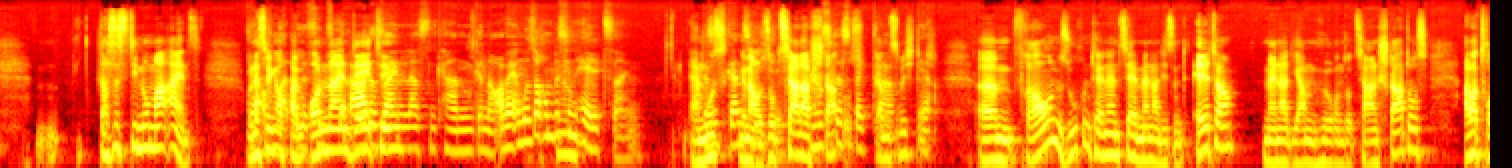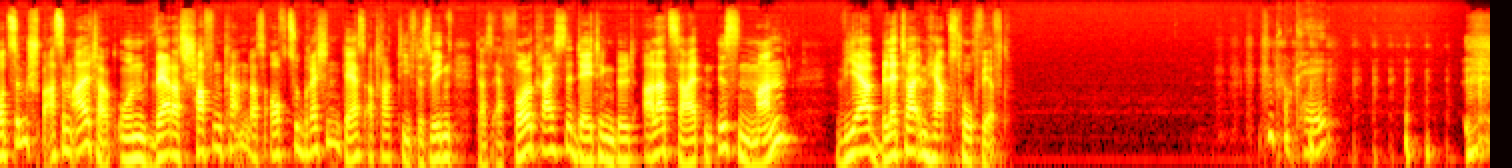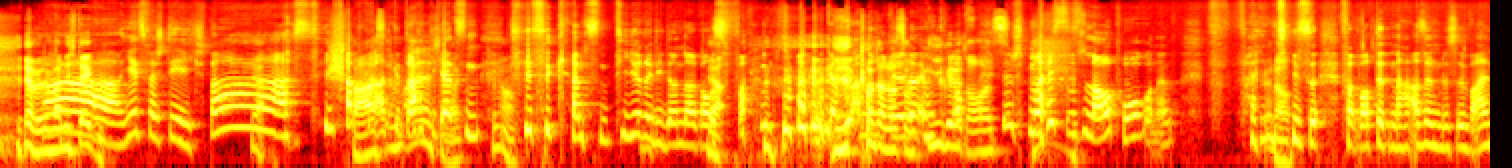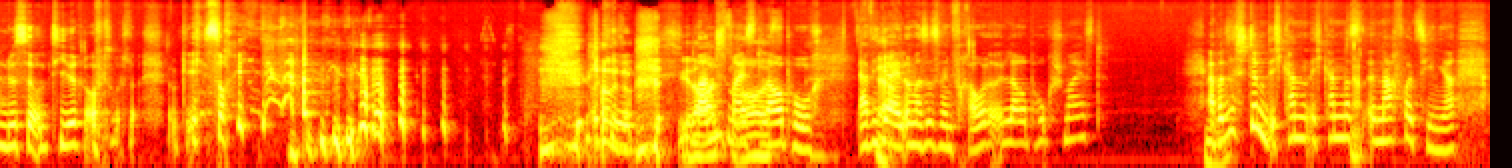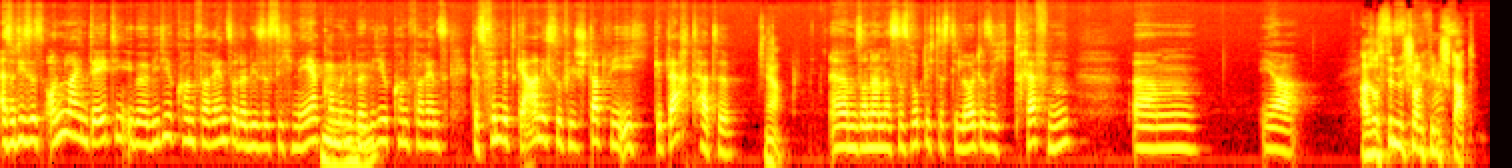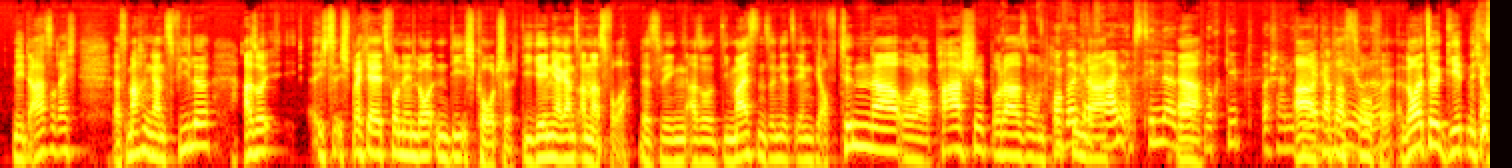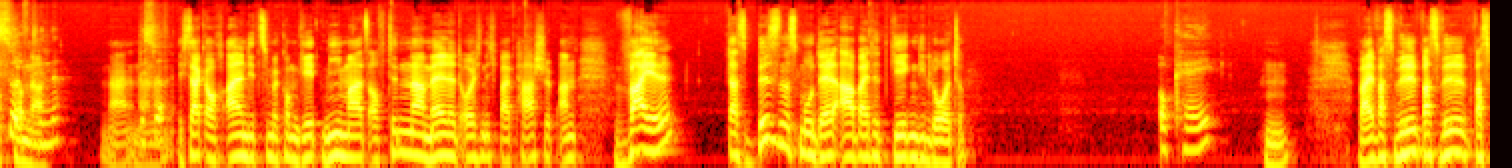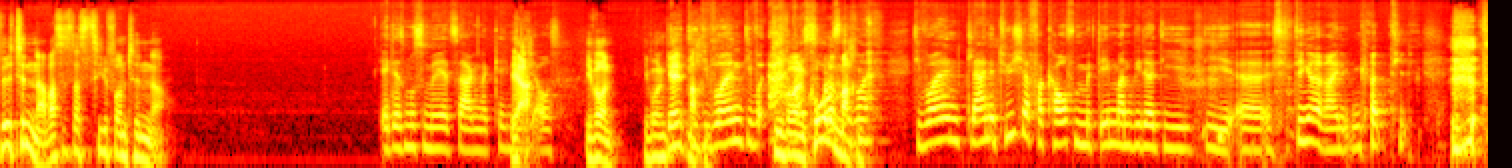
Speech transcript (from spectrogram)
das ist die Nummer eins. Und Der deswegen mal auch, beim gerade sein Online-Dating. lassen kann, genau. Aber er muss auch ein bisschen Held sein. Er Das muss, genau, wichtig. sozialer Er Status, ganz haben, wichtig. Ähm, Frauen suchen tendenziell Männer, die sind älter, Männer, die haben einen höheren sozialen Status, aber trotzdem Spaß im Alltag. Und wer das schaffen kann, das aufzubrechen, der ist attraktiv. Deswegen das erfolgreichste Datingbild aller Zeiten ist ein Mann, wie er Blätter im Herbst hochwirft. Okay. Ja, würde man nicht denken. Ah, jetzt verstehe ich. Spaß. Ich habe Spaß gerade gedacht, die ganzen, genau. diese ganzen Tiere, die dann da rausfallen. Andere Kommt dann noch so ein Igel Kopf. raus. Der schmeißt das Laub hoch und dann fallen Genau. diese verrotteten Haselnüsse, Walnüsse und Tiere auf. Okay, sorry. Okay. Genau, Mann schmeißt. Laub hoch. Ah, wie Ja. geil. Und was ist, wenn Frau Laub hochschmeißt? Aber das stimmt, ich kann, ich kann das ja. nachvollziehen, ja. Also dieses Online-Dating über Videokonferenz oder dieses sich näherkommen mhm. über Videokonferenz, das findet gar nicht so viel statt, wie ich gedacht hatte. Ja. Ähm, sondern das ist wirklich, dass die Leute sich treffen. Ähm, ja. Also es findet schon viel statt. Nee, da hast du recht. Das machen ganz viele. Also ich, ich, spreche ja jetzt von den Leuten, die ich coache. Die gehen ja ganz anders vor. Deswegen, also die meisten sind jetzt irgendwie auf Tinder oder Parship oder so und hocken da. Ich wollte gerade fragen, ob es Tinder ja. überhaupt noch gibt. Wahrscheinlich ah, Katastrophe. Nie, Leute, geht nicht Bist auf Tinder. auf Tinder. Nein, nein, nein. Ich sage auch allen, die zu mir kommen, geht niemals auf Tinder, meldet euch nicht bei Parship an, weil das Businessmodell arbeitet gegen die Leute. Okay. Hm. Weil was will, was will, was will Tinder? Was ist das Ziel von Tinder? Ey, das musst du mir jetzt sagen, da kenne ich mich ja. nicht aus. Yvonne, die wollen Geld machen. Die, die wollen, die, die wollen Kohle was? machen. Die wollen, die wollen, kleine Tücher verkaufen, mit denen man wieder die, die, äh, Dinger reinigen kann, die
